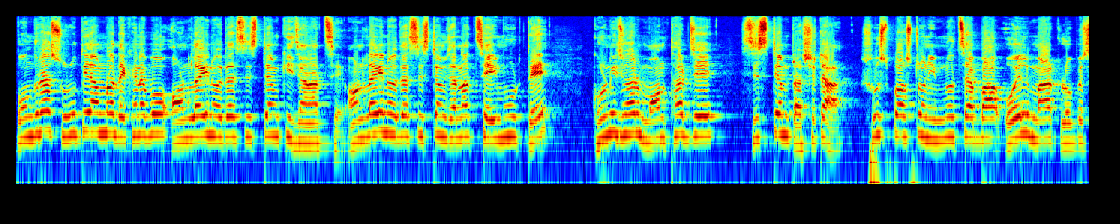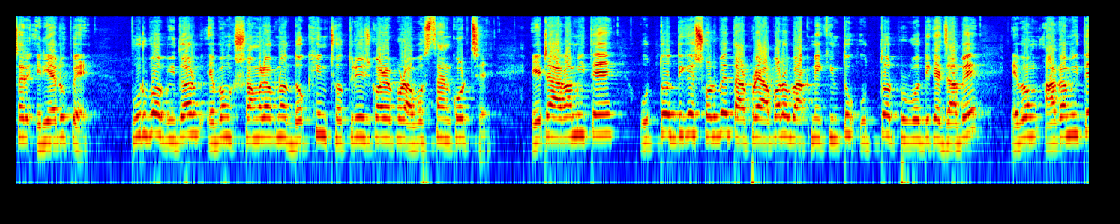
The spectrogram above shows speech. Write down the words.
বন্ধুরা, শুরুতে আমরা দেখে নেব অনলাইন ওয়েদার সিস্টেম কি জানাচ্ছে। অনলাইন ওয়েদার সিস্টেম জানাচ্ছে এই মুহূর্তে ঘূর্ণিঝড় মন্থার যে সিস্টেমটা সেটা সুস্পষ্ট নিম্নচাপ বা well marked low pressure area রূপে পূর্ব বিদর্ভ এবং সংলগ্ন দক্ষিণ ছত্তিশগড়ের উপর অবস্থান করছে। এটা আগামীতে উত্তর দিকে সরবে, তারপরে আবারও বাঁকনি কিন্তু উত্তর পূর্ব দিকে যাবে এবং আগামীতে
